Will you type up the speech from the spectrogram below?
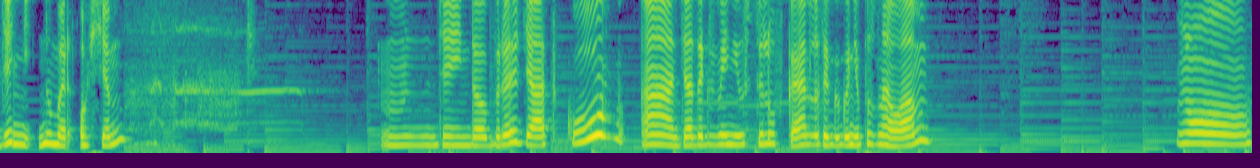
dzień numer 8. Mm, dzień dobry, dziadku. A, dziadek zmienił stylówkę, dlatego go nie poznałam. No.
